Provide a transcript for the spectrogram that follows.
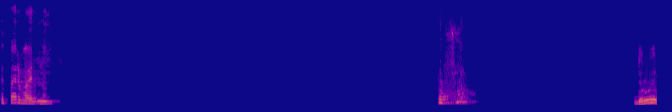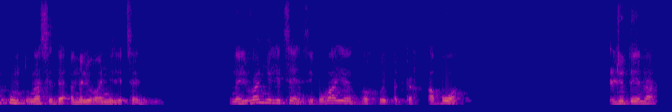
Тепер видно. Прошу. Другий пункт у нас іде анулювання ліцензії. Анулювання ліцензії буває в двох випадках: або людина,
